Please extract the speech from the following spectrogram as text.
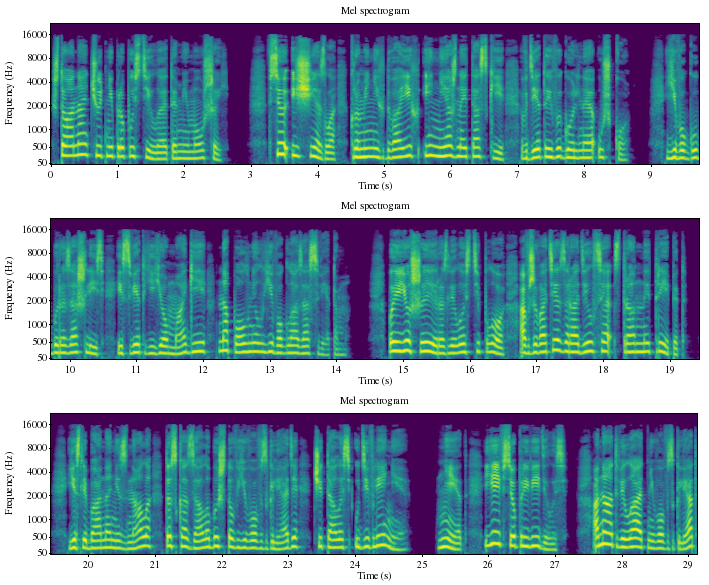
что она чуть не пропустила это мимо ушей. Все исчезло, кроме них двоих и нежной тоски, вдетой в игольное ушко. Его губы разошлись, и свет ее магии наполнил его глаза светом. По ее шее разлилось тепло, а в животе зародился странный трепет. Если бы она не знала, то сказала бы, что в его взгляде читалось удивление. Нет, ей все привиделось. Она отвела от него взгляд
